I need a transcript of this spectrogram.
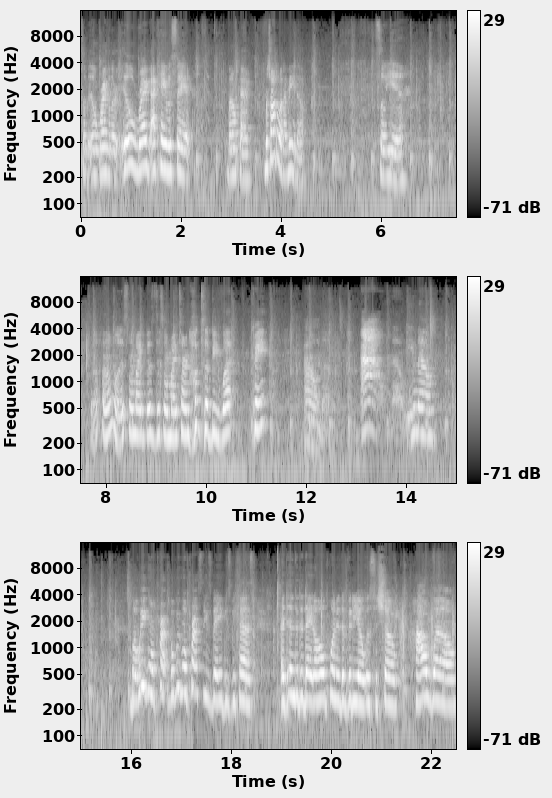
Some irregular irreg i can't even say it but okay. But y'all know what i mean though. So yeah i don't know this one might this, this one might turn out to be what pink i don't know i don't know you know but we gonna but we gonna press these babies because at the end of the day, the whole point of the video is to show how well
